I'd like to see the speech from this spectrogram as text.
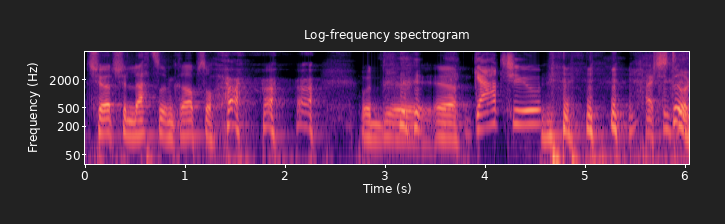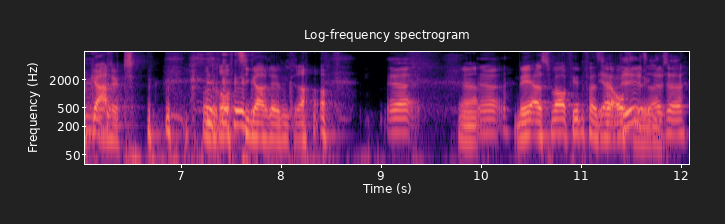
Churchill lacht so im Grab so, und äh, ja. Got you. I still got it. und raucht Zigarre im Grab. Ja. Ja. ja. Nee, es war auf jeden Fall sehr ja, wild, aufregend. Alter.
